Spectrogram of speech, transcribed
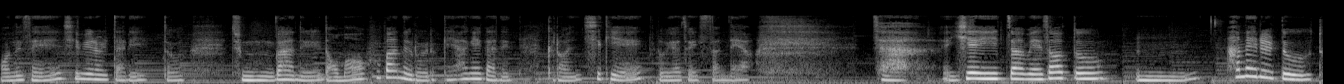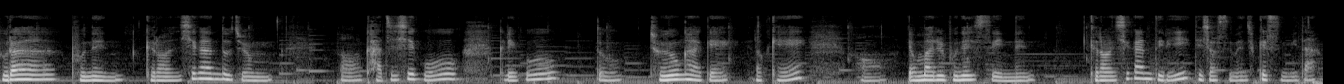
어느새 11월 달이 또 중반을 넘어 후반으로 이렇게 향해 가는 그런 시기에 놓여져 있었네요. 자, 이 시점에서 또 음, 한 해를 또 돌아보는 그런 시간도 좀 어, 가지시고 그리고 또 조용하게 이렇게 어, 연말을 보낼 수 있는 그런 시간들이 되셨으면 좋겠습니다.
